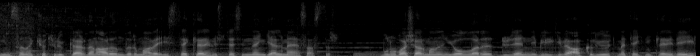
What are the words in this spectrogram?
insanı kötülüklerden arındırma ve isteklerin üstesinden gelme esastır. Bunu başarmanın yolları düzenli bilgi ve akıl yürütme teknikleri değil,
